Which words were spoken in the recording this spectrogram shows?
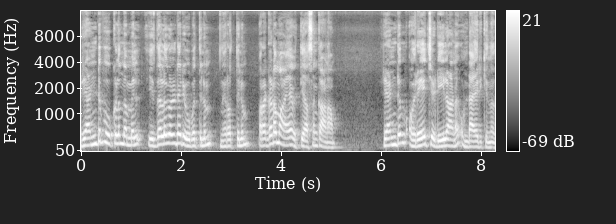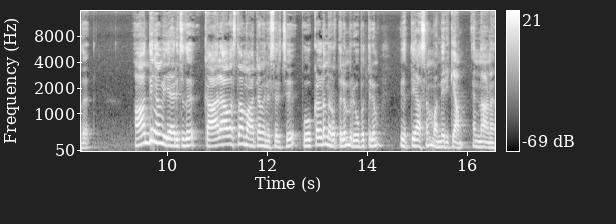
രണ്ട് പൂക്കളും തമ്മിൽ ഇതളുകളുടെ രൂപത്തിലും നിറത്തിലും പ്രകടമായ വ്യത്യാസം കാണാം. രണ്ടും ഒരേ ചെടിയിലാണ് ഉണ്ടായിരിക്കുന്നത്. ആദ്യം ഞാൻ വിചാരിച്ചത് കാലാവസ്ഥാ മാറ്റം അനുസരിച്ച് പൂക്കളുടെ നിറത്തിലും രൂപത്തിലും വ്യത്യാസം വന്നിരിക്കാം എന്നാണ്.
